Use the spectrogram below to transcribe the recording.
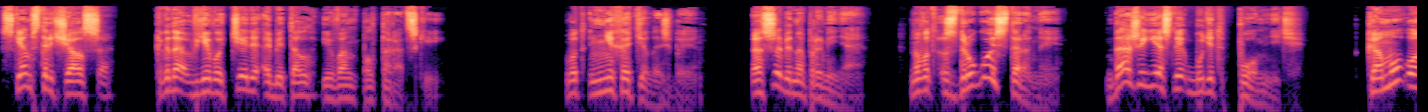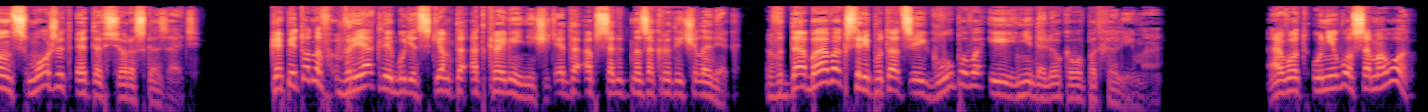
с кем встречался, когда в его теле обитал Иван Полторацкий. Вот не хотелось бы, особенно про меня. Но вот с другой стороны, даже если будет помнить, кому он сможет это все рассказать? Капитонов вряд ли будет с кем-то откровенничать, это абсолютно закрытый человек. Вдобавок с репутацией глупого и недалекого подхалима. А вот у него самого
